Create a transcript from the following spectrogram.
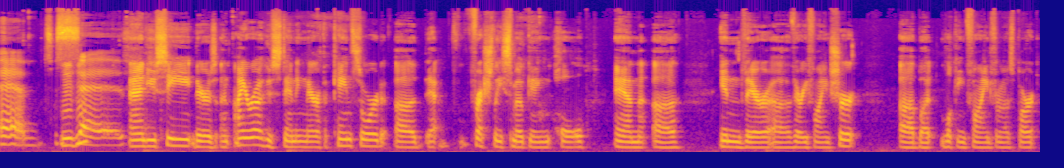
and says, and you see there's an Ira who's standing there with a cane sword, uh, freshly smoking hole, and uh, in their uh, very fine shirt, uh, but looking fine for the most part.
